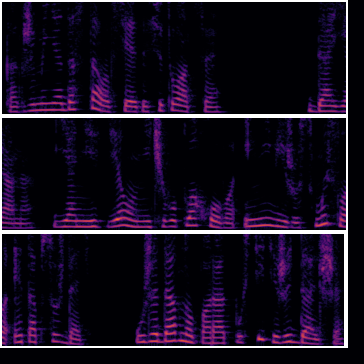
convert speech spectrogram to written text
Как же меня достала вся эта ситуация. Даяна, я не сделал ничего плохого и не вижу смысла это обсуждать. Уже давно пора отпустить и жить дальше.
